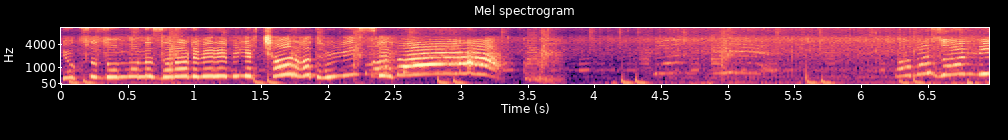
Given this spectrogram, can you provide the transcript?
Yoksa zombi ona zarar verebilir. Çağır hadi Hulusi. Baba. Baba zombi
